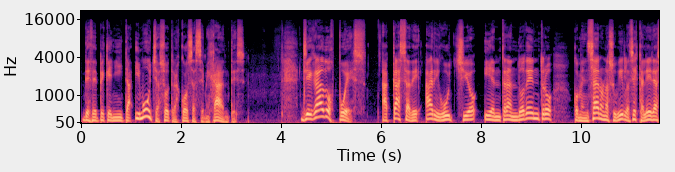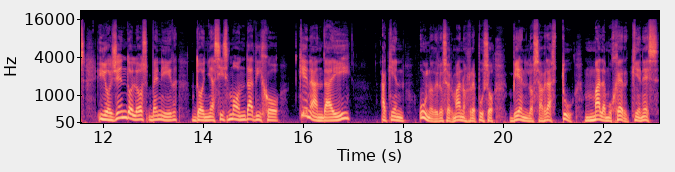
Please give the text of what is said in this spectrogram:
desde pequeñita y muchas otras cosas semejantes. Llegados, pues, a casa de Ariguccio y entrando dentro, comenzaron a subir las escaleras y oyéndolos venir, doña Sismonda dijo ¿Quién anda ahí? a quien uno de los hermanos repuso Bien lo sabrás tú, mala mujer, quién es.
